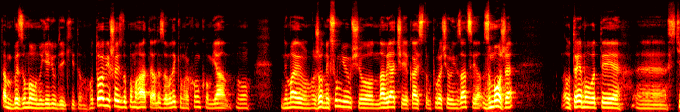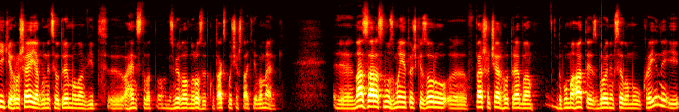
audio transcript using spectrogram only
Там, безумовно, є люди, які там готові щось допомагати, але за великим рахунком я ну, не маю жодних сумнівів, що навряд чи якась структура чи організація зможе отримувати е, стільки грошей, як вони це отримали від е, Агентства міжнародного розвитку, так, Сполучених Штатів Америки. Е, нас зараз, ну, з моєї точки зору, е, в першу чергу треба допомагати Збройним силам України і,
